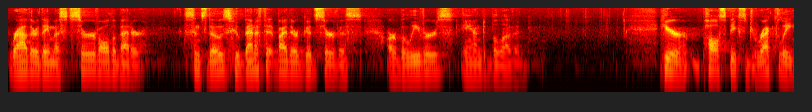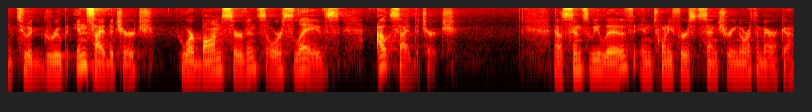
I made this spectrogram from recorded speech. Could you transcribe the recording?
Rather, they must serve all the better, since those who benefit by their good service are believers and beloved. Here, Paul speaks directly to a group inside the church who are bondservants or slaves outside the church. Now, since we live in 21st century North America,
